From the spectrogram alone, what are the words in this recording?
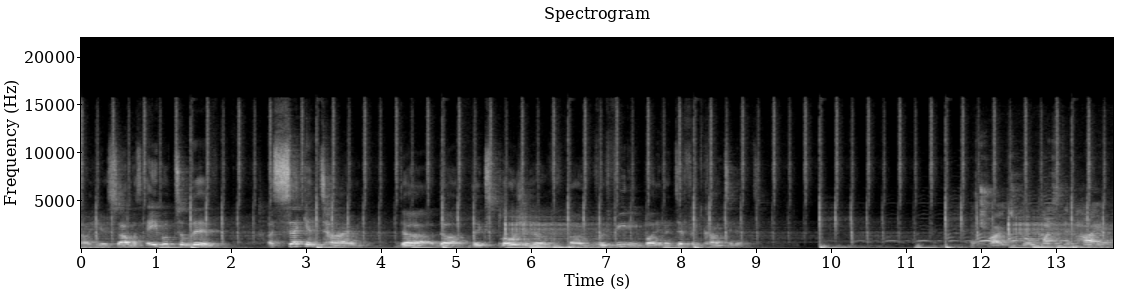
out here. So I was able to live a second time the, the, the explosion of, of graffiti, but in a different continent. I tried to go one step higher,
